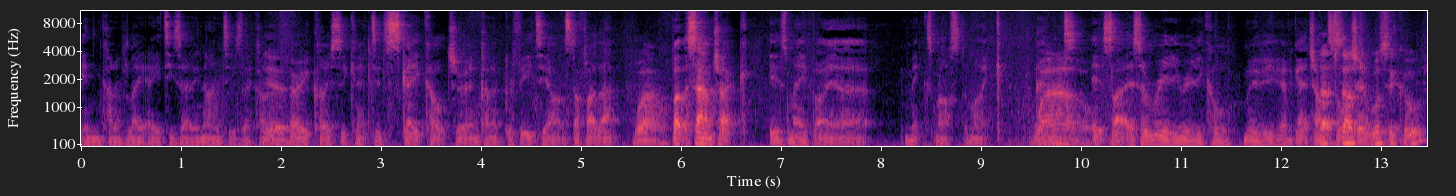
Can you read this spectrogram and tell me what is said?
in kind of late eighties, early nineties. They're kind Yeah. of very closely connected to skate culture and kind of graffiti art and stuff like that. Wow. But the soundtrack is made by uh, Mixmaster Mike. And Wow. it's like it's a really really cool movie. If you ever get a That chance to watch it, What's it called?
